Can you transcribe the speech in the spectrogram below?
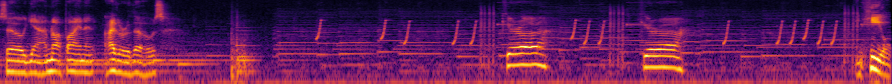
So yeah, I'm not buying any, either of those. Cura, Cura, and Heal.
